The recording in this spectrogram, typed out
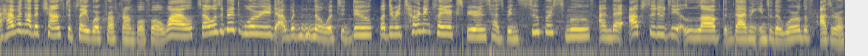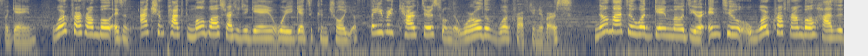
I haven't had a chance to play Warcraft Rumble for a while, so I was a bit worried I wouldn't know what to do, but the returning player experience has been super smooth and I absolutely loved diving into the world of Azeroth again. Warcraft Rumble is an action-packed mobile strategy game where you get to control your favorite characters from the world of Warcraft universe. No matter what game modes you're into, Warcraft Rumble has it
